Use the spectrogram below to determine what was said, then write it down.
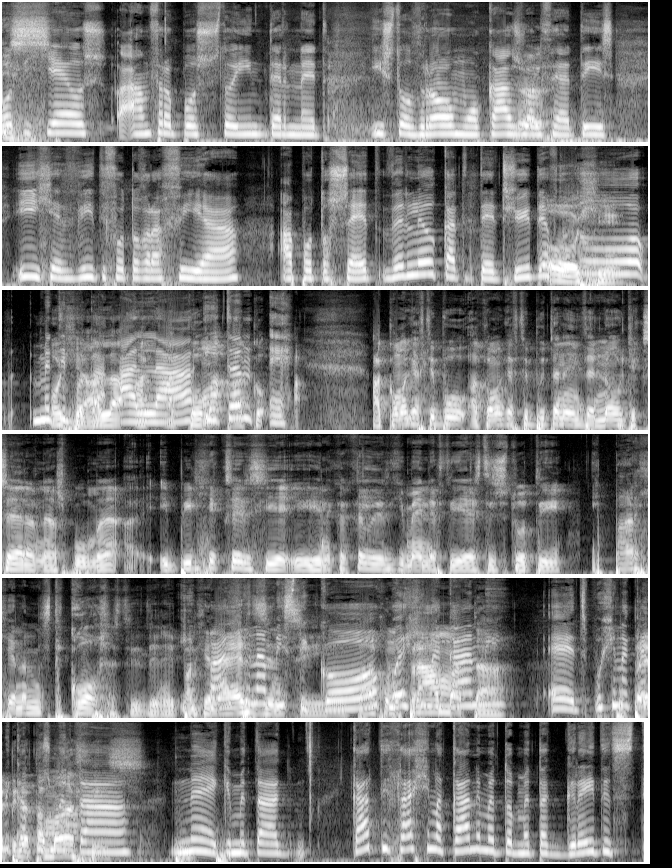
ο Είσαι- τυχαίος άνθρωπος στο ίντερνετ ή στο δρόμο, ο casual Ναι. θεατής ή είχε δει τη φωτογραφία από το σετ. Δεν λέω κάτι τέτοιο, γιατί αυτό Όχι. το... με Όχι, τίποτα. αλλά, Αλλά, α- ακόμα, ήταν... ακο- ε, α- ακόμα, και αυτοί που, ακόμα και αυτοί που ήταν in the know και ξέρανε, ας πούμε, υπήρχε, ξέρεις, η, η γενικά καλλιεργημένη αυτή η αίσθηση του ότι υπάρχει ένα μυστικό σε αυτή την ταινία. Υπάρχει, Υπάρχει ένα, ένα urgency, μυστικό υπάρχουν που έχει πράγματα. να κάνει. Έτσι, που έχει που να κάνει πρέπει να τα κάπως με τα. μάθεις. Ναι, και με τα. Κάτι θα έχει να κάνει με, το, με τα greatest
